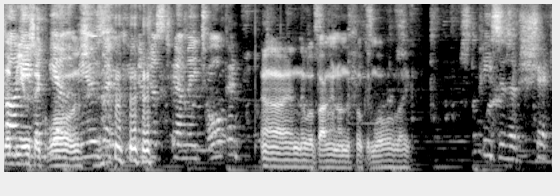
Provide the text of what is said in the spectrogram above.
The music even hear the was. music. You can just hear me talking. uh, and they were banging on the fucking wall like. Pieces of shit,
